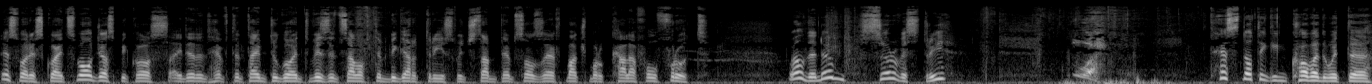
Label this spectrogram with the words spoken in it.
This one is quite small just because I didn't have the time to go and visit some of the bigger trees which sometimes also have much more colorful fruit. Well, the new service tree has nothing in common with the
